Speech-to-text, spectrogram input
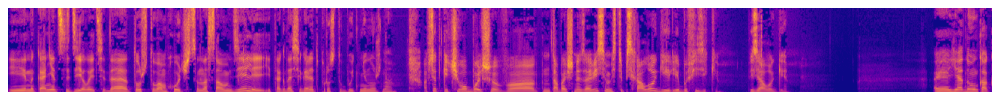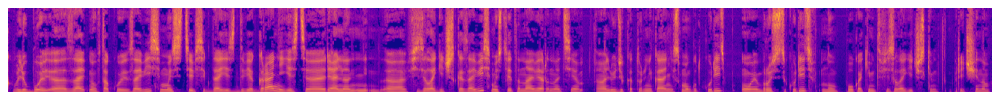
И, наконец, сделайте да, то, что вам хочется на самом деле, и тогда сигарета просто будет не нужна. А все таки чего больше в табачной зависимости, психологии либо физики, физиологии? Э, я думаю, как в любой э, ну, в такой зависимости всегда есть две грани. Есть э, реально физиологическая зависимость. Это, наверное, те люди, которые никогда не смогут курить, ой, бросить курить ну, по каким-то физиологическим причинам.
